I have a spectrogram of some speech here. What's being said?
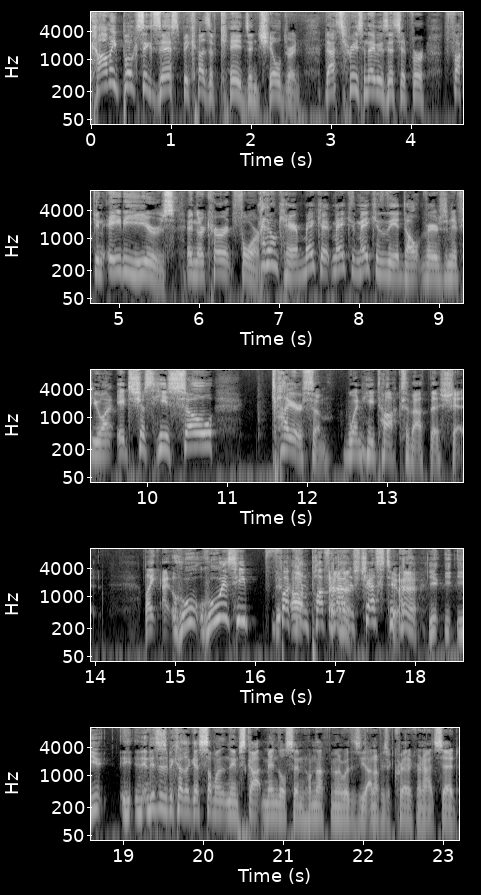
Comic books exist because of kids and children. That's the reason they've existed for fucking eighty years in their current form. I don't care. Make it make make it the adult version if you want. It's just he's so tiresome when he talks about this shit. Like who who is he fucking uh, puffing out his chest to? you, you, this is because I guess someone named Scott Mendelson, who I'm not familiar with, I don't know if he's a critic or not, said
